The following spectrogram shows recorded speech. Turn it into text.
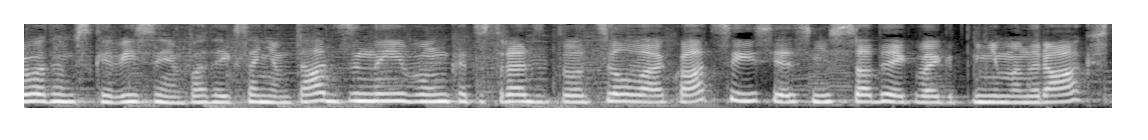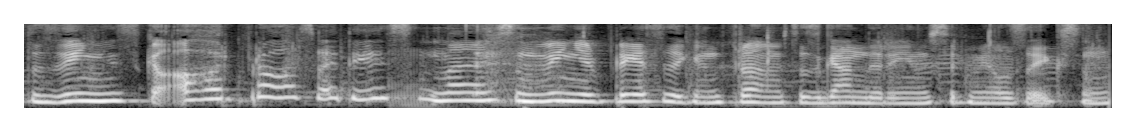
Protams, ka visiem patīk saņemt atzinību, un kad es redzu to cilvēku acīs, ja es viņus satieku, vai viņi man raksta ziņas, ka ārprāts vai tiesa, mēs, un viņi ir priecīgi, un, protams, tas gandarījums ir milzīgs. Un,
